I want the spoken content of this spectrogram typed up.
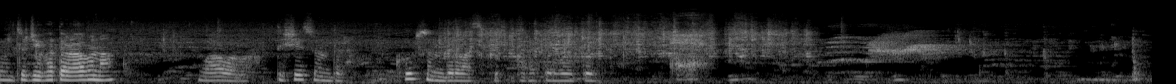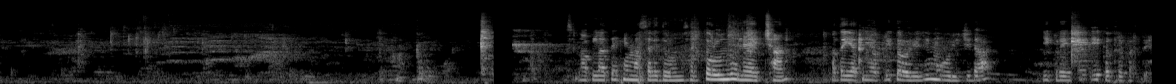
लोणचं जेव्हा तळावं ना वा वा वा अतिशय सुंदर खूप सुंदर वास घरात होतो आपला आता हे मसाले तळून झाले तळून झाले आहेत छान. आता यात मी आपली तळलेली मोहरीची डाळ इकडे एकत्र करते.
